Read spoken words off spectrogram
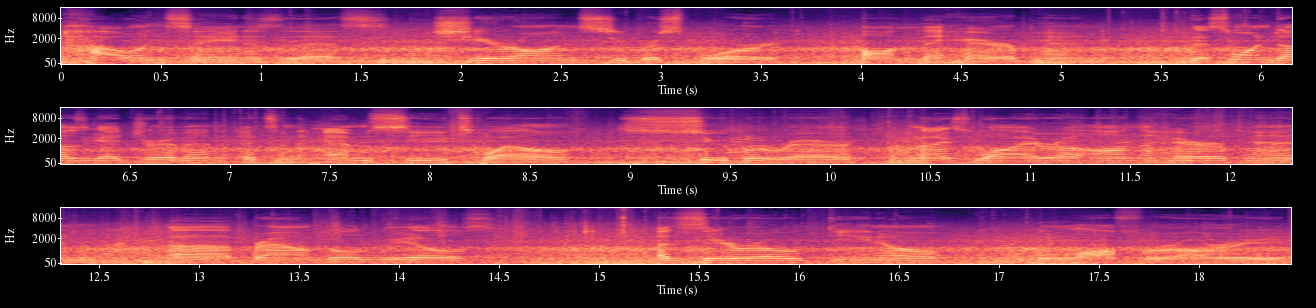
How insane is this? Chiron Super Sport on the hairpin. This one does get driven. It's an MC12, super rare. Nice Huayra on the hairpin, uh, brown gold wheels. A Zero Dino LaFerrari.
